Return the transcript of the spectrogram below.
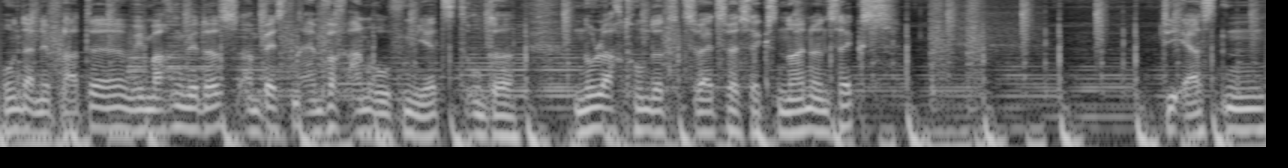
Und eine Platte, wie machen wir das? Am besten einfach anrufen jetzt unter 0800 226 996. Die ersten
